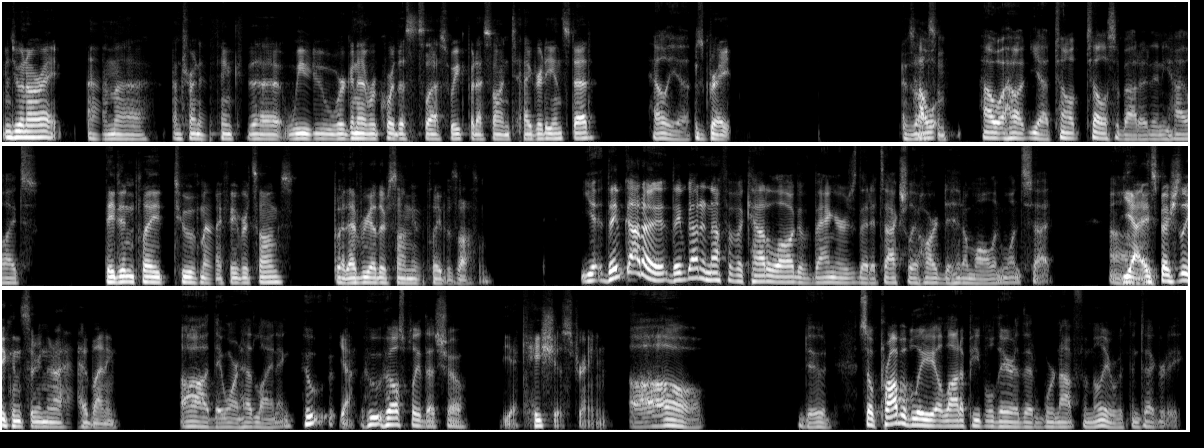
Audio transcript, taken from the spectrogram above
I'm doing all right. I'm uh I'm trying to think the we were gonna record this last week, but I saw Integrity instead. Hell yeah. It was great. It was How- awesome. How how yeah, tell tell us about it. Any highlights? They didn't play two of my favorite songs, but every other song they played was awesome. Yeah, they've got a they've got enough of a catalog of bangers that it's actually hard to hit them all in one set. Um, yeah, especially considering they're not headlining. ah, they weren't headlining. Who Yeah. who who else played that show? The Acacia Strain. Oh, dude. So probably a lot of people there that were not familiar with Integrity.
